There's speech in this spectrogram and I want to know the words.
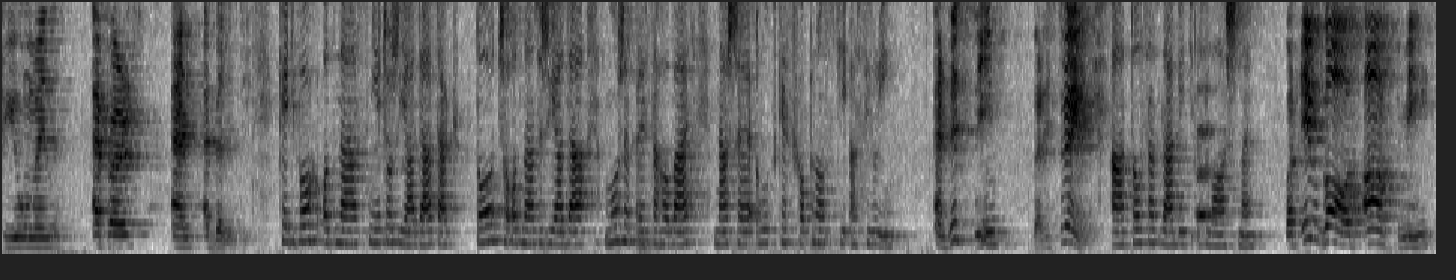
human efforts and ability. Keď Boh od nás niečo žiada, tak to, čo od nás žiada, môže presahovať naše ľudské schopnosti a sily. And this seems very strange. A to sa zdá byť zvláštne. But if God asked me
